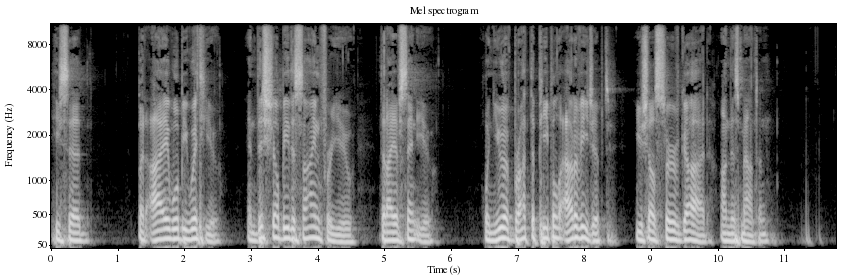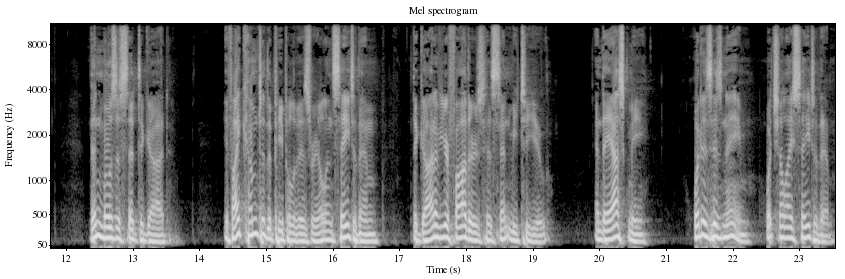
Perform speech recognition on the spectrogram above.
He said, But I will be with you, and this shall be the sign for you that I have sent you. When you have brought the people out of Egypt, you shall serve God on this mountain. Then Moses said to God, If I come to the people of Israel and say to them, The God of your fathers has sent me to you, and they ask me, What is his name? What shall I say to them?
